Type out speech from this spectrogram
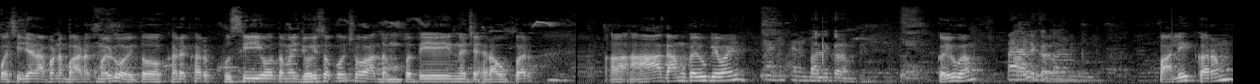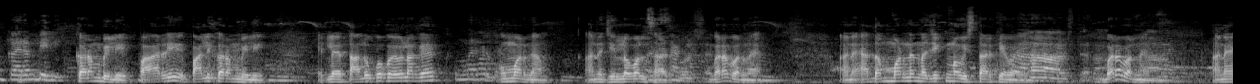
પછી જયારે આપણને બાળક મળ્યું હોય તો ખરેખર ખુશીઓ તમે જોઈ શકો છો આ દંપતીને ચહેરા ઉપર. આ ગામ કયું કહેવાય? પાલીકરમ પાલીકરમ. કયું ગામ? પાલીકરમ. પાલી કરમ કરમબેલી. કરમબેલી. પાલી પાલી કરમબેલી. એટલે તાલુકો કયો લાગે? ઉમરગામ. અને જિલ્લો વલસાડ. બરાબર ને? અને આ દમણ ને નજીકનો વિસ્તાર કહેવાય. બરાબર ને? અને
